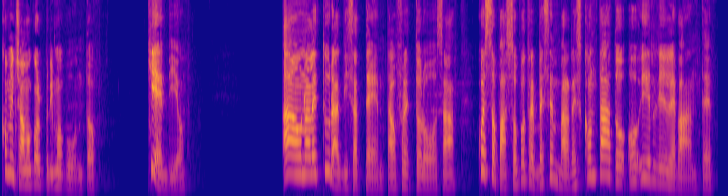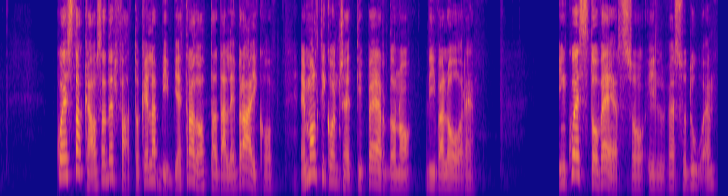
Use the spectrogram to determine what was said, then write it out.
Cominciamo col primo punto. Chi è Dio? A una lettura disattenta o frettolosa, questo passo potrebbe sembrare scontato o irrilevante. Questo a causa del fatto che la Bibbia è tradotta dall'ebraico e molti concetti perdono di valore. In questo verso, il verso 2,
